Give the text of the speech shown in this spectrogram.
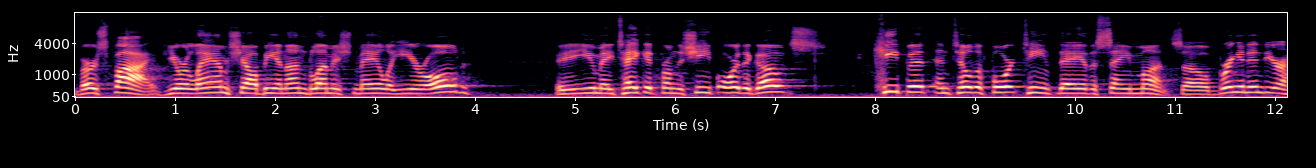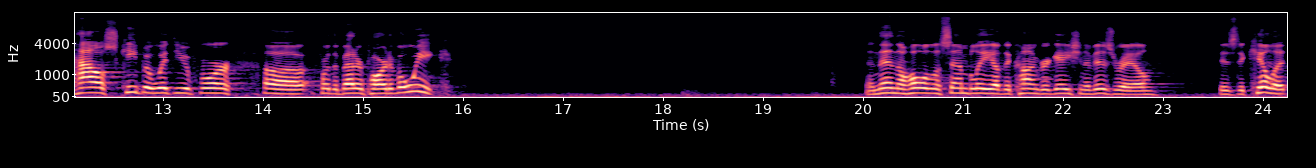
Verse 5 Your lamb shall be an unblemished male a year old. You may take it from the sheep or the goats. Keep it until the 14th day of the same month. So bring it into your house, keep it with you for, uh, for the better part of a week. And then the whole assembly of the congregation of Israel is to kill it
